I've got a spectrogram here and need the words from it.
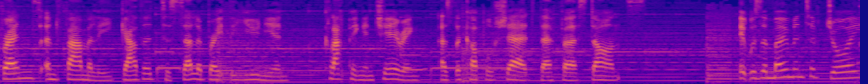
Friends and family gathered to celebrate the union, clapping and cheering as the couple shared their first dance. It was a moment of joy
